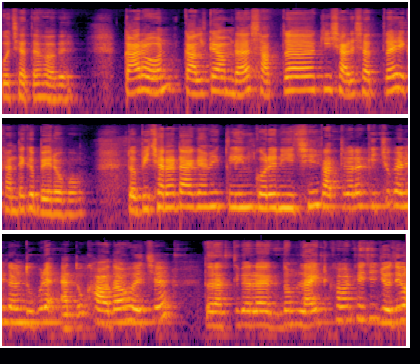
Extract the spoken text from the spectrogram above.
গোছাতে হবে। কারণ কালকে আমরা সাতটা কি সাড়ে সাতটায় এখান থেকে বেরোবো। তো বিছানাটা আগে আমি ক্লিন করে নিয়েছি। রাত্রিবেলা কিচ্ছু খাইনি, কারণ দুপুরে এত খাওয়া দাওয়া হয়েছে। তো রাত্রিবেলা একদম লাইট খাবার খেয়েছি, যদিও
